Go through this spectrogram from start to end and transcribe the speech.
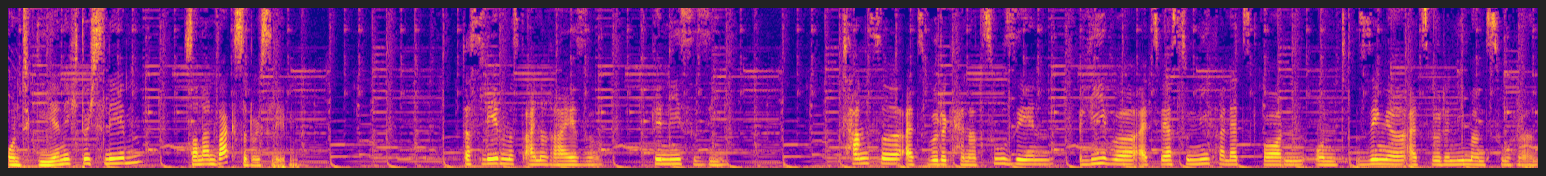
Und gehe nicht durchs Leben, sondern wachse durchs Leben. Das Leben ist eine Reise. Genieße sie. Tanze, als würde keiner zusehen, liebe, als wärst du nie verletzt worden und singe, als würde niemand zuhören.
